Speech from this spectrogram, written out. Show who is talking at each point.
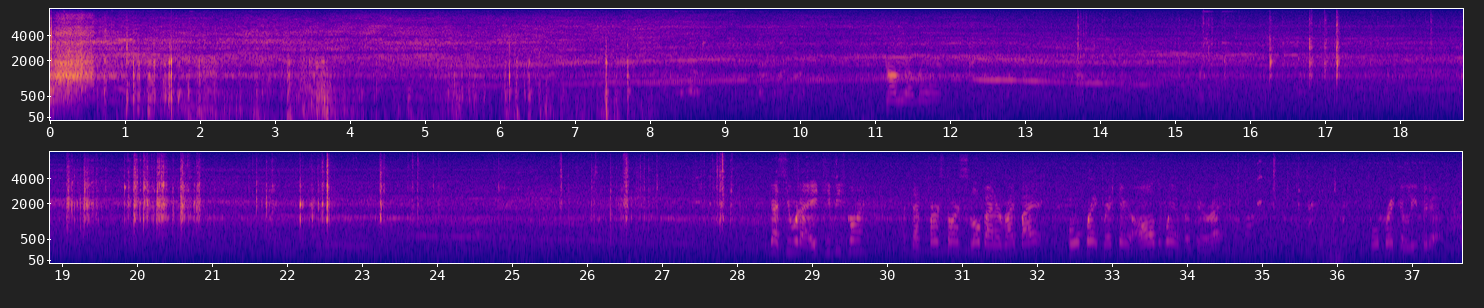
Speaker 1: You guys see where the ATV's going? that first orange slow banner right by it, full brake right there, all the way up right there, right? Full brake and leave it up.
